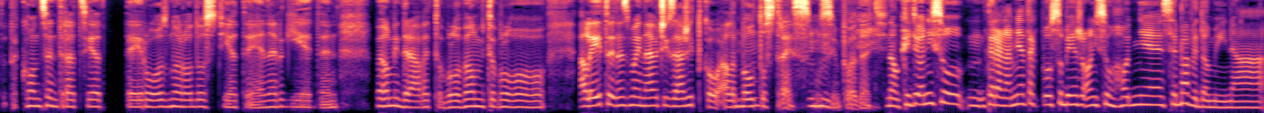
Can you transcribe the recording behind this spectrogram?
tá koncentrácia tej rôznorodosti a tej energie, ten veľmi dráve to bolo, veľmi to bolo, ale je to jeden z mojich najväčších zážitkov, ale mm-hmm. bol to stres, mm-hmm. musím povedať. No keď oni sú, teda na mňa tak pôsobia, že oni sú hodne sebavedomí na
